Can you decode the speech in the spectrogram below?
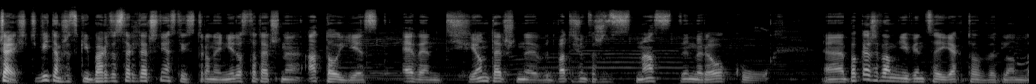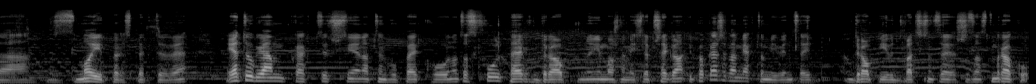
Cześć, witam wszystkich bardzo serdecznie, z tej strony Niedostateczny, a to jest event świąteczny w 2016 roku. E, pokażę wam mniej więcej jak to wygląda z mojej perspektywy. Ja tu gram praktycznie na tym WP-ku, no to jest full perk drop, no nie można mieć lepszego i pokażę wam jak to mniej więcej dropi w 2016 roku.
